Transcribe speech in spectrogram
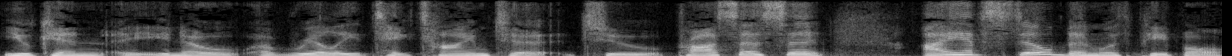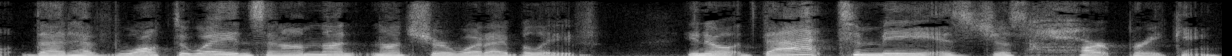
You can, you know, uh, really take time to to process it. I have still been with people that have walked away and said, "I'm not not sure what I believe." You know, that to me is just heartbreaking,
